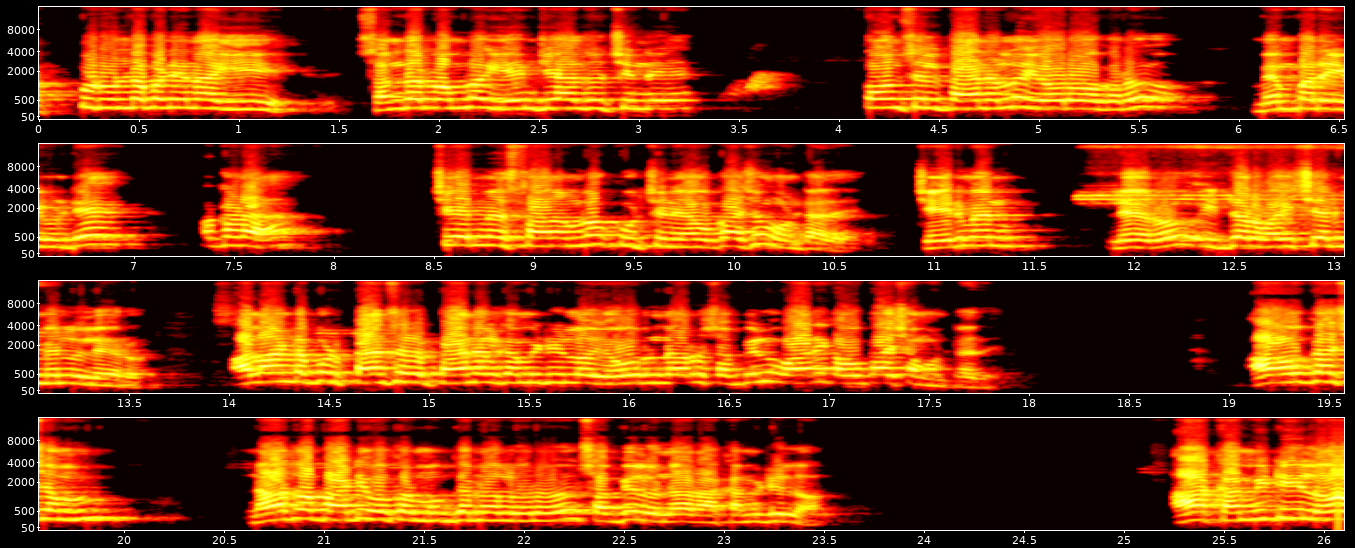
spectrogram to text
అప్పుడు ఉండబడిన ఈ సందర్భంలో ఏం చేయాల్సి వచ్చింది? కౌన్సిల్ ప్యానెల్లో ఎవరో ఒకరు మెంబర్ అయి ఉంటే అక్కడ చైర్మన్ స్థానంలో కూర్చునే అవకాశం ఉంటుంది. చైర్మన్ లేరు ఇద్దరు వైస్ చైర్మన్లు లేరు. అలాంటప్పుడు ప్యాన్సల్ ప్యానెల్ కమిటీలో ఎవరున్నారు సభ్యులు? వారికి అవకాశం ఉంటుంది. ఆ అవకాశం నాతో పాటు ఒకరు ముగ్గురు నలుగురు సభ్యులు ఉన్నారు ఆ కమిటీలో. ఆ కమిటీలో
